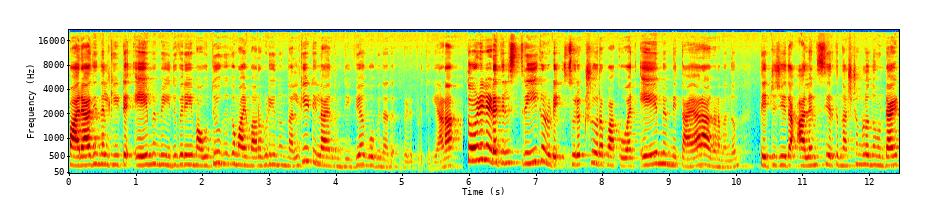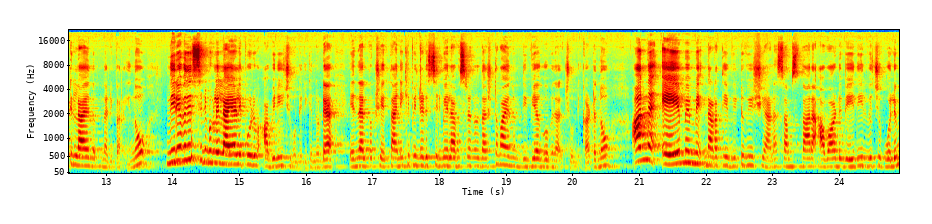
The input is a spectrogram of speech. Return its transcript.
പരാതി നൽകിയിട്ട് എം എം എ ഇതുവരെയും ഔദ്യോഗികമായി മറുപടിയൊന്നും നൽകിയിട്ടില്ല എന്നും ദിവ്യ ഗോപിനാഥ് വെളിപ്പെടുത്തുകയാണ്. തൊഴിലിടത്തിൽ സ്ത്രീകളുടെ സുരക്ഷ ഉറപ്പാക്കുവാൻ എ എം എം എ തയ്യാറാകണമെന്നും തെറ്റു ചെയ്ത അലൻസിയർക്ക് നഷ്ടങ്ങളൊന്നും ഉണ്ടായിട്ടില്ല എന്നും നടി പറയുന്നു. നിരവധി സിനിമകളിൽ അയാൾ ഇപ്പോഴും അഭിനയിച്ചുകൊണ്ടിരിക്കുന്നുണ്ട്. എന്നാൽ പക്ഷേ തനിക്ക് പിന്നീട് സിനിമയിൽ അവസരങ്ങൾ നഷ്ടമായെന്നും ദിവ്യ ഗോപിനാഥ് ചൂണ്ടിക്കാട്ടുന്നു. അന്ന് എ എം എം എ നടത്തിയ വിട്ടുവീഴ്ചയാണ് സംസ്ഥാന അവാർഡ് വേദിയിൽ വെച്ച് പോലും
